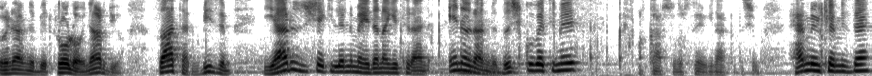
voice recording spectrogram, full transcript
önemli bir rol oynar diyor. Zaten bizim yeryüzü şekillerini meydana getiren en önemli dış kuvvetimiz akarsudur sevgili arkadaşım. Hem ülkemizde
